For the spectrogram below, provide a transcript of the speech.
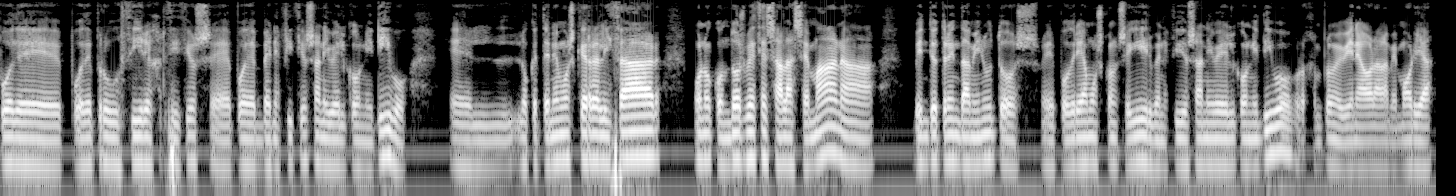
puede, puede producir ejercicios, eh, beneficios a nivel cognitivo. lo que tenemos que realizar, bueno, con dos veces a la semana, 20 o 30 minutos, eh, podríamos conseguir beneficios a nivel cognitivo. Por ejemplo, me viene ahora a la memoria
